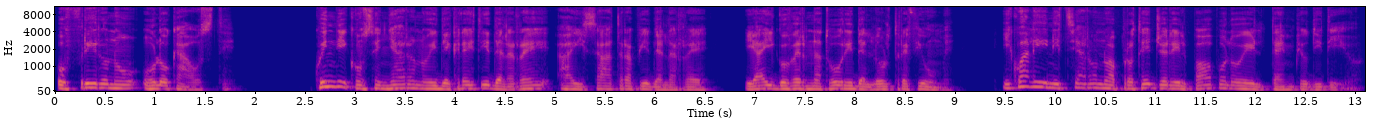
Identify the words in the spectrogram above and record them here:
offrirono olocausti. Quindi consegnarono i decreti del re ai satrapi del re e ai governatori dell'oltrefiume, i quali iniziarono a proteggere il popolo e il tempio di Dio.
